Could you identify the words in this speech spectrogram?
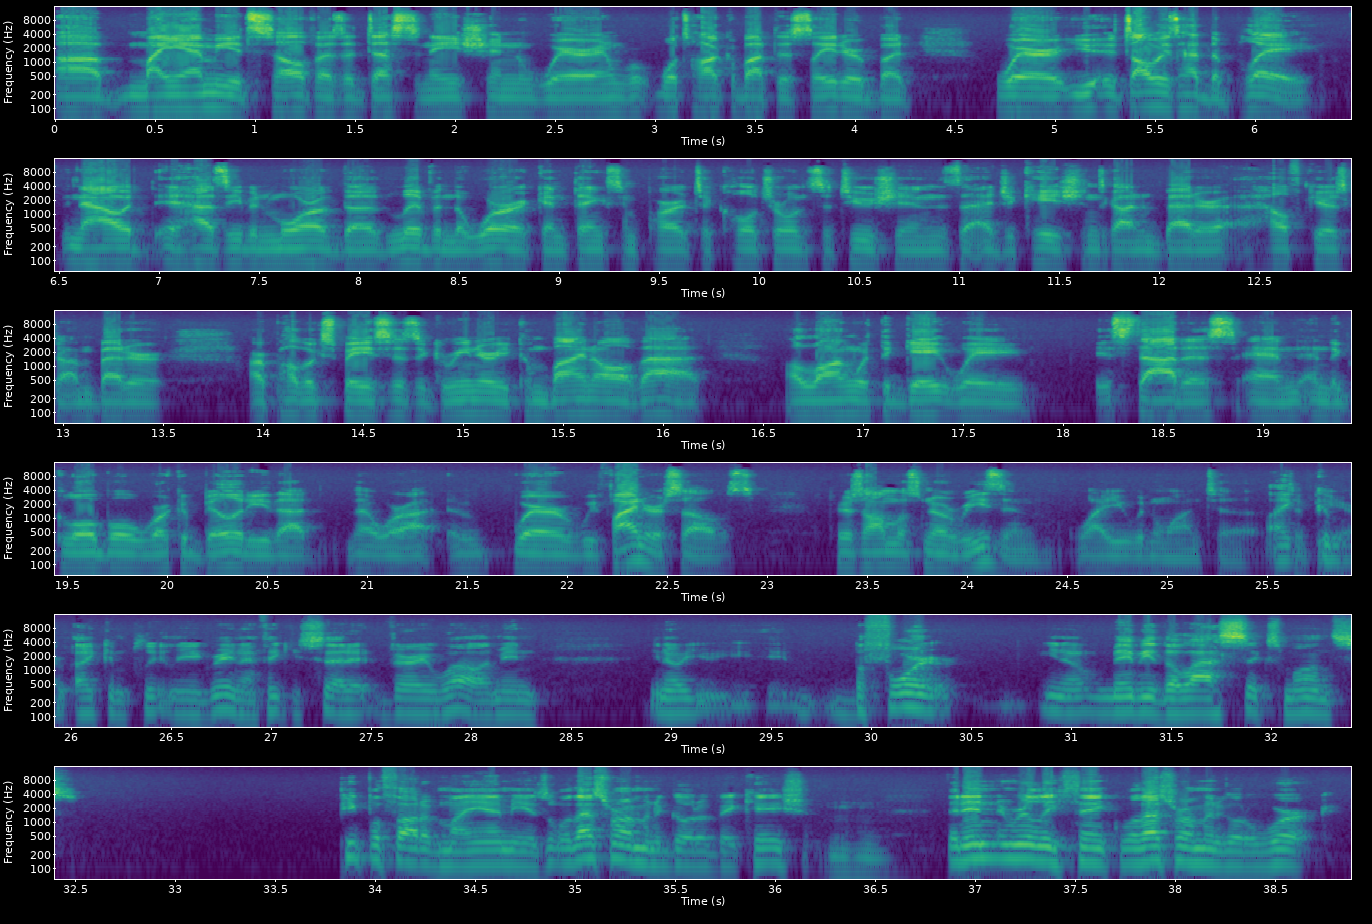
uh, Miami itself as a destination where, and we'll talk about this later, but where you, it's always had the play. Now it, it has even more of the live and the work, and thanks in part to cultural institutions, the education's gotten better, healthcare's gotten better, our public spaces, the greenery. Combine all that along with the gateway status and and the global workability that that we're at, where we find ourselves. There's almost no reason why you wouldn't want to, I to be here. com- I completely agree, and I think you said it very well. I mean, you know, you, before you know maybe the last six months, people thought of Miami as well. That's where I'm going to go to vacation. Mhm. They didn't really think, well, that's where I'm going to go to work.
